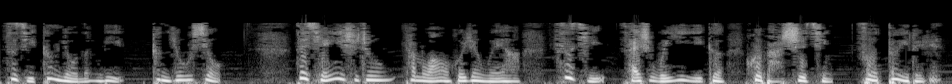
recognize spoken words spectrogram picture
自己更有能力、更优秀，在潜意识中，他们往往会认为啊，自己才是唯一一个会把事情做对的人。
